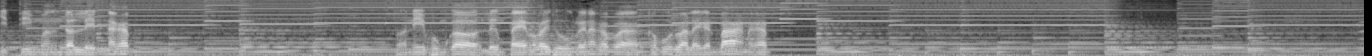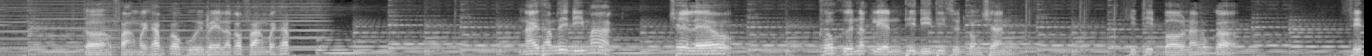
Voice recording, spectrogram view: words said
กิจที่เมืองดอลเลตนะครับ ตอนนี้ผมก็เริ่มแปลไม่ค่อยถูกแล้วนะครับ ว่าเขาพูดว่าอะไรกันบ้างนะครับ ก็ฟังไปครับเขาคุยไปแล้วก็ฟังไปครับ นายทำได้ดีมาก ใช่แล้ว เขาคือนักเรียนที่ดีที่สุดของฉัน คิดทิดบอกนะครับก็ซิด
